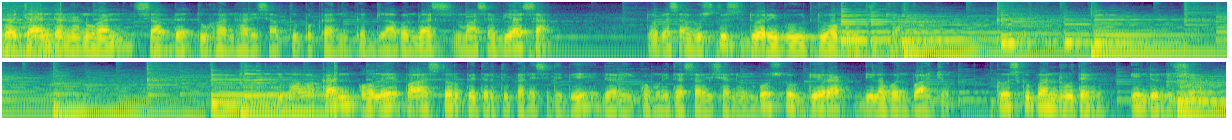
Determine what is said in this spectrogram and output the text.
Bacaan dan Renungan Sabda Tuhan Hari Sabtu Pekan ke-18 Masa Biasa 12 Agustus 2023 Dibawakan oleh Pastor Peter Tukan SDB dari Komunitas Salesian Don Bosco Gerak di Labuan Bajo, Keuskupan Ruteng, Indonesia.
